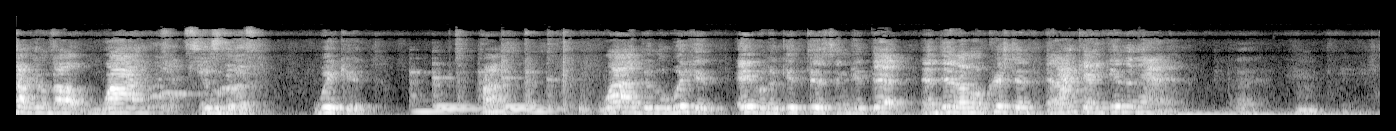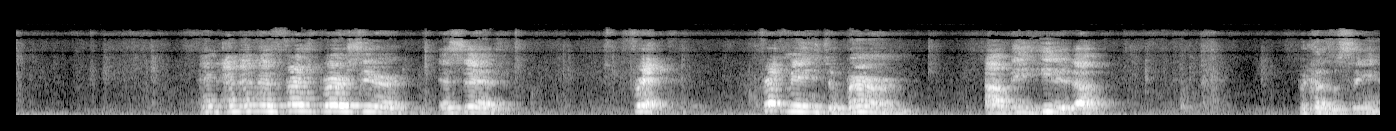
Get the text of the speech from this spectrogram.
Talking about why do the wicked prosper? Why do the wicked able to get this and get that? And then I'm a Christian and I can't get a dime. And, and in the first verse here, it said, fret. Fret means to burn or be heated up because of sin.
